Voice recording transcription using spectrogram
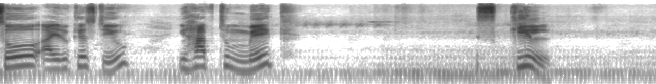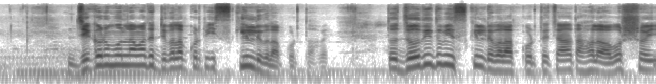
So I request you you have to make skill যে কোনো মূল্যে আমাদের ডেভেলপ করতে স্কিল ডেভেলপ করতে হবে। তো যদি তুমি স্কিল ডেভেলপ করতে চাও, তাহলে অবশ্যই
